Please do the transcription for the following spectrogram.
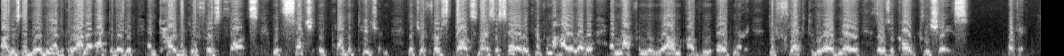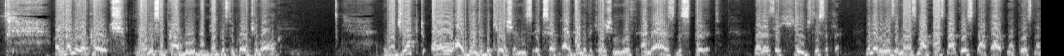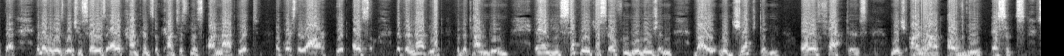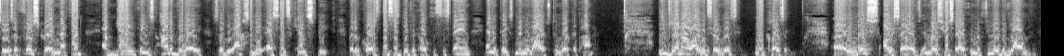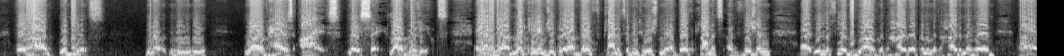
uh, obviously build the antahkarana, activate it, and target your first thoughts with such a point of tension that your first thoughts necessarily come from a higher level and not from the realm of the ordinary. Deflect to the ordinary, those are called cliches. Okay. Another approach, now this is probably the deepest approach of all, reject all identifications except identification with and as the Spirit. Now that's a huge discipline. In other words, it means not this, not this, not that, not this, not that. In other words, what you say is all contents of consciousness are not it. Of course, they are it also, but they're not it for the time being. And you separate yourself from the illusion by rejecting all factors which are not of the essence. So it's a first-grade method of getting things out of the way so the absolute essence can speak. But of course, this is difficult to sustain, and it takes many lives to work upon it. In general, I would say this in closing. Uh, immerse ourselves, immerse yourself in the field of love, for love reveals. You know, the, the love has eyes, they say. Love reveals. And uh, Mercury and Jupiter are both planets of intuition. They are both planets of vision. Uh, in the field of love, with the heart open, and with the heart in the head, uh,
